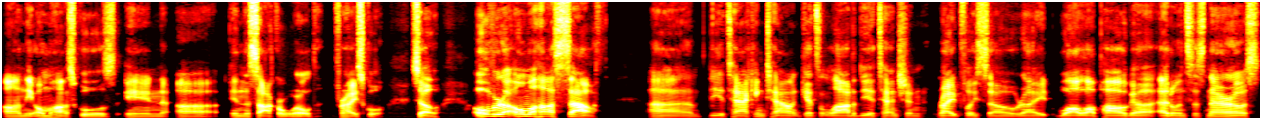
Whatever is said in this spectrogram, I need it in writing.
on the Omaha schools in uh, in the soccer world for high school. So over to Omaha South. Uh, the attacking talent gets a lot of the attention, rightfully so, right? Wawa Pauga, Edwin Cisneros,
